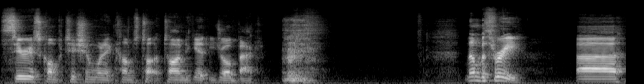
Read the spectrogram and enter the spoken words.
serious competition when it comes to time to get your job back. Number three, uh,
